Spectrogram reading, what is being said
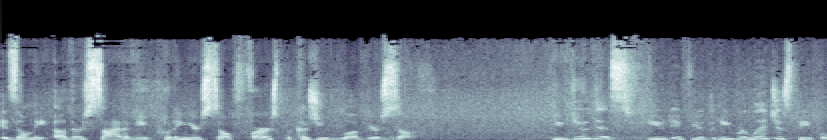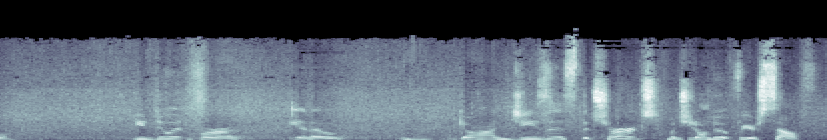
is on the other side of you putting yourself first because you love yourself? You do this, you if you're you religious people, you do it for, you know, God, Jesus, the church, but you don't do it for yourself.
